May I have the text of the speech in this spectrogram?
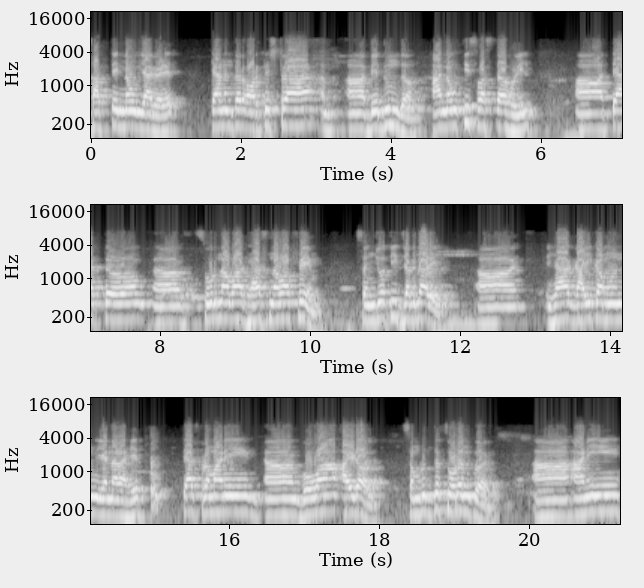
सात ते नऊ या वेळेत. त्यानंतर ऑर्केस्ट्रा बेधुंद हा नऊ तीस वाजता होईल. त्यात सूरनावा ध्यास नवा फेम संज्योती जगदाळे ह्या गायिका म्हणून येणार आहेत. त्याचप्रमाणे गोवा आयडॉल समृद्ध चोडणकर आणि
